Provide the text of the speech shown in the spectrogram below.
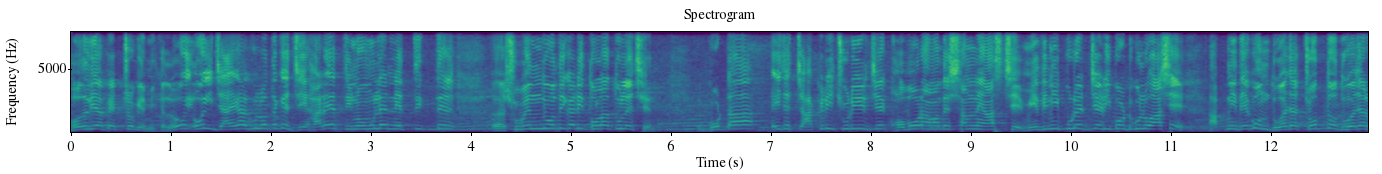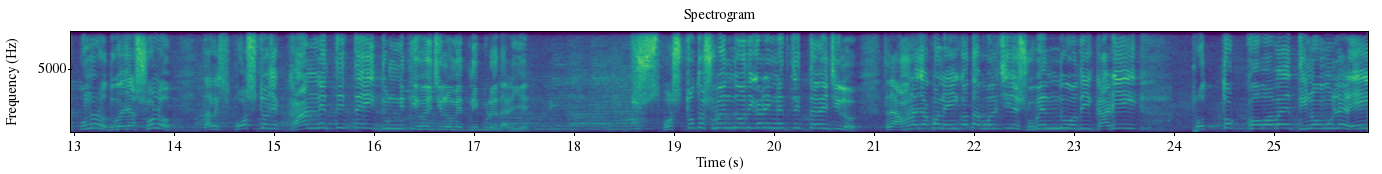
হলদিয়া পেট্রোকেমিক্যাল ওই ওই জায়গাগুলো থেকে যে হারে তৃণমূলের নেতৃত্বে শুভেন্দু অধিকারী তোলা তুলেছেন গোটা এই যে চাকরি চুরির যে খবর আমাদের সামনে আসছে, মেদিনীপুরের যে রিপোর্টগুলো আসে, আপনি দেখুন দু হাজার চোদ্দ দু হাজার পনেরো দু হাজার ষোলো, তাহলে স্পষ্ট যে কার নেতৃত্বে এই দুর্নীতি হয়েছিল মেদিনীপুরে দাঁড়িয়ে? স্পষ্ট তো শুভেন্দু অধিকারীর নেতৃত্বে হয়েছিল। তাহলে আমরা যখন এই কথা বলছি যে শুভেন্দু অধিকারী প্রত্যক্ষভাবে তৃণমূলের এই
